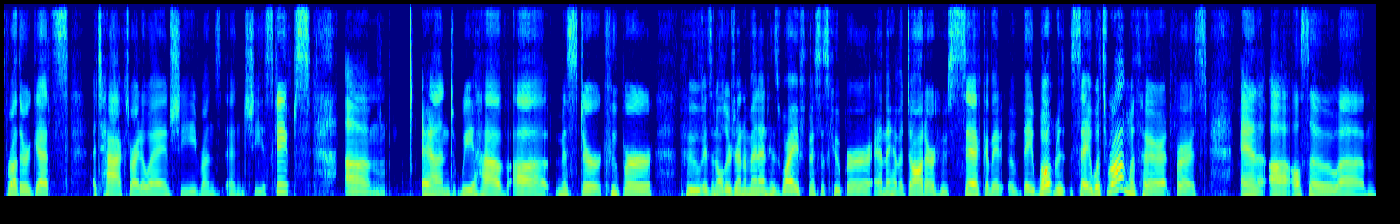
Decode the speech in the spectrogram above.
brother gets attacked right away, and she runs and she escapes. Um, and we have uh, Mr. Cooper, who is an older gentleman, and his wife, Mrs. Cooper, and they have a daughter who's sick, and they they won't say what's wrong with her at first. And uh, also um,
